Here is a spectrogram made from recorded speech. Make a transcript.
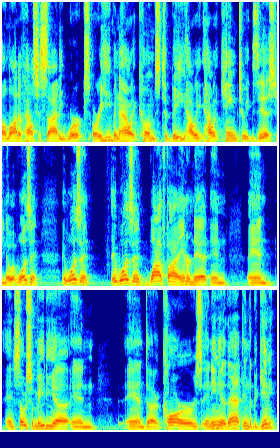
a lot of how society works, or even how it comes to be, how it, how it came to exist. You know, it wasn't, it wasn't, it wasn't Wi-Fi, internet, and and and social media and and uh, cars and any of that in the beginning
